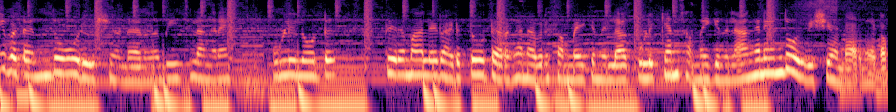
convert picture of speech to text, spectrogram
ഇവിടെ എന്തോ ഒരു വിഷയം ഉണ്ടായിരുന്നു. ബീച്ചിൽ അങ്ങനെ ഉള്ളിലോട്ട് തിരമാലയുടെ അടുത്തോട്ട് ഇറങ്ങാൻ അവർ സമ്മതിക്കുന്നില്ല കുളിക്കാൻ സമ്മതിക്കുന്നില്ല. അങ്ങനെ എന്തോ ഒരു വിഷയം ഉണ്ടായിരുന്നു കേട്ടോ.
